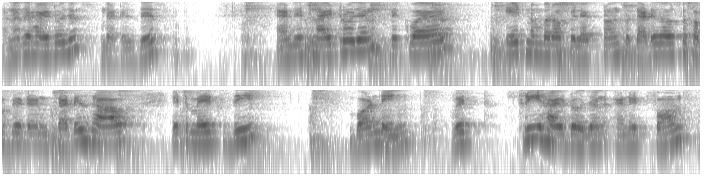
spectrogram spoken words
another hydrogen. That is this. And this nitrogen require 8 number of electrons. So that is also complete and that is how it makes the bonding with 3 hydrogen and it forms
